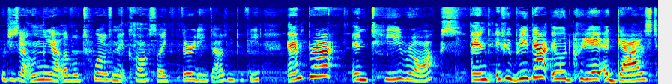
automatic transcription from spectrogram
which is at only at level 12 and it costs like 30,000 to feed. Emperor and T-Rox. And if you breed that, it would create a Ghazt.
